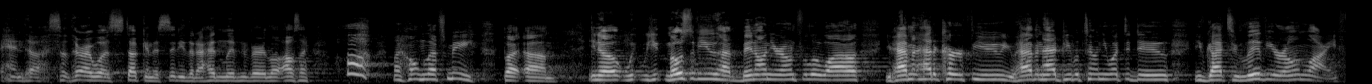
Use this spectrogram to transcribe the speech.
And uh, so there I was stuck in a city that I hadn't lived in very long. I was like, oh, my home left me. But, um, you know, we, we, most of you have been on your own for a little while. You haven't had a curfew. You haven't had people telling you what to do. You've got to live your own life.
